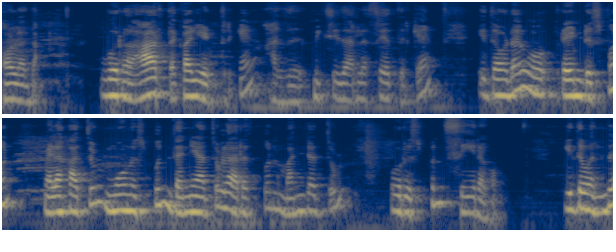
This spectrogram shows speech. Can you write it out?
அவ்வளோதான் ஒரு ஆறு தக்காளி எடுத்திருக்கேன். அது மிக்சி ஜாரில் சேர்த்துருக்கேன். இதோட ரெண்டு ஸ்பூன் மிளகாத்தூள் மூணு ஸ்பூன் தனியாத்தூள் அரை ஸ்பூன் மஞ்சத்தூள் ஒரு ஸ்பூன் சீரகம். இது வந்து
